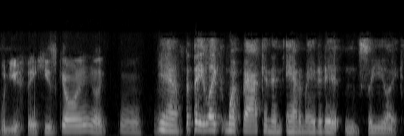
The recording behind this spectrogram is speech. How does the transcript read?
would you think he's going? Like, mm, Yeah, but they like went back and then animated it, and so you like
